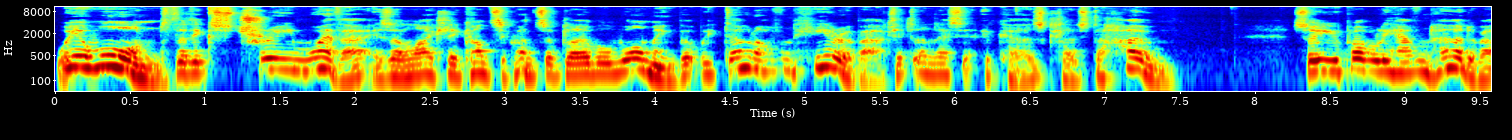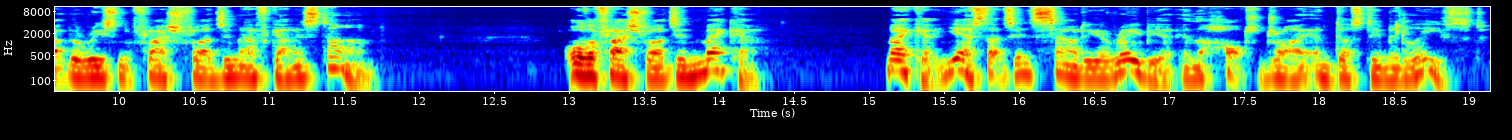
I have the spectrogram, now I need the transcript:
We are warned that extreme weather is a likely consequence of global warming, but we don't often hear about it unless it occurs close to home. So you probably haven't heard about the recent flash floods in Afghanistan or the flash floods in Mecca. Mecca, yes, that's in Saudi Arabia in the hot, dry, and dusty Middle East.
